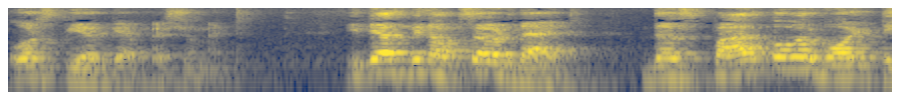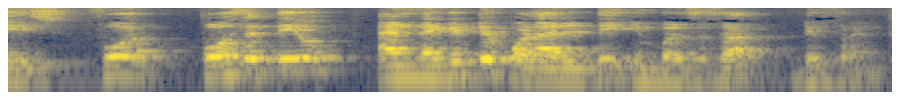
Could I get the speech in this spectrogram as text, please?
or sphere gap measurement. It has been observed that the spark over voltage for positive and negative polarity impulses are different.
